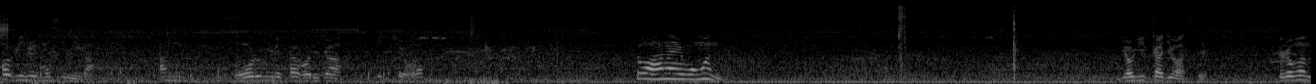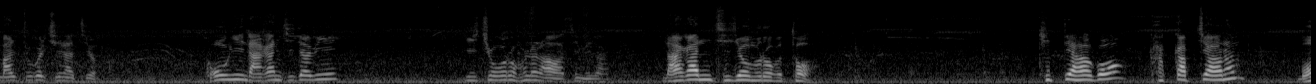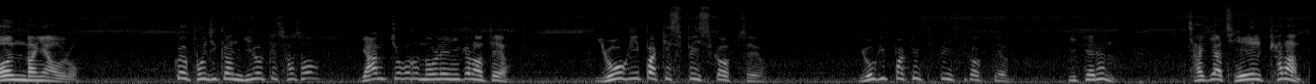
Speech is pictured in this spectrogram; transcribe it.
커빈을 했으니까 한 5, 6m 거리가 있죠. 또 하나의 공은 여기까지 왔어요. 그러면 말뚝을 지났죠. 공이 나간 지점이 이쪽으로 흘러나왔습니다. 나간 지점으로부터 기대하고 가깝지 않은 먼 방향으로 그 보니까 이렇게 서서 양쪽으로 놀래니까 어때요? 여기밖에 스페이스가 없어요. 여기밖에 스페이스가 없어요. 이때는 자기가 제일 편한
